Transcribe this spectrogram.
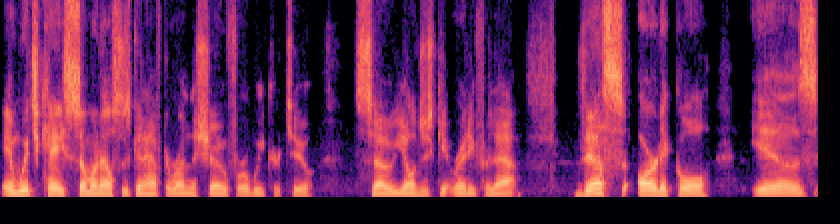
in which case someone else is going to have to run the show for a week or two. So y'all just get ready for that. This article is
